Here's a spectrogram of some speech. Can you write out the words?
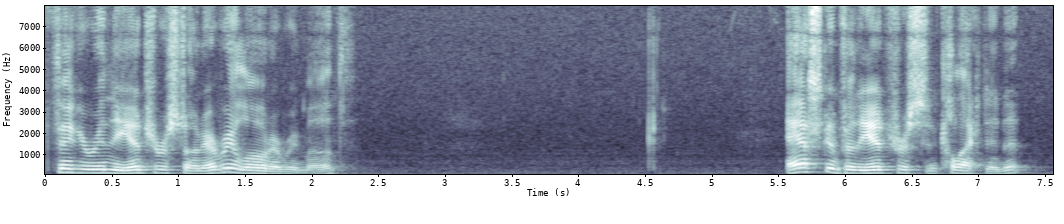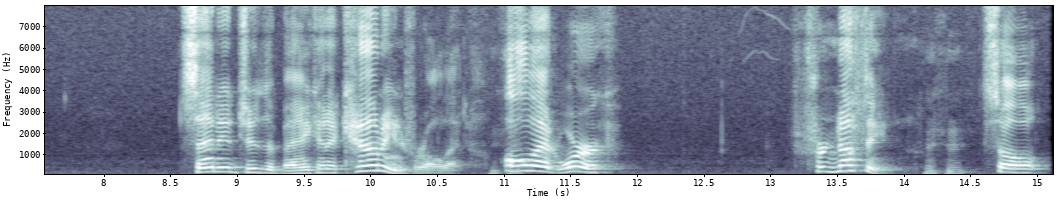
figuring the interest on every loan every month, asking for the interest and collecting it, sending to the bank and accounting for all that. All that work for nothing. So,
